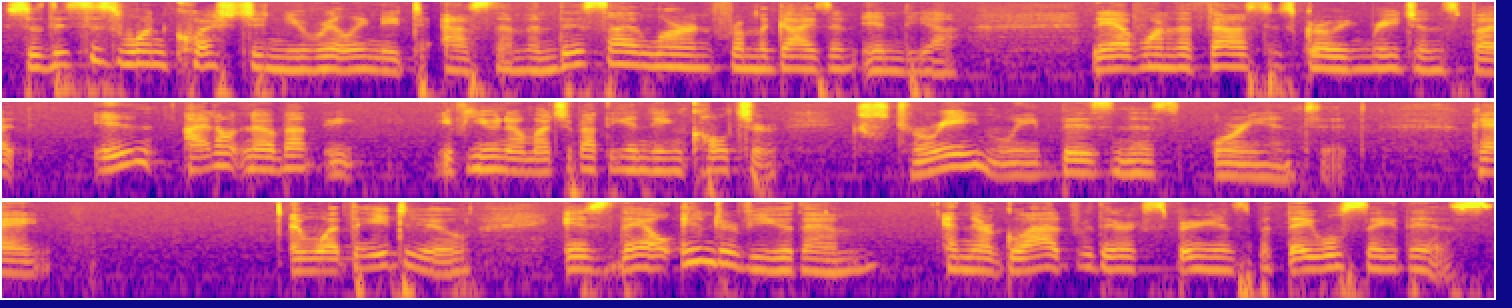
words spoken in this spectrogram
So this is one question you really need to ask them. And this I learned from the guys in India. They have one of the fastest growing regions, but in I don't know about the if you know much about the Indian culture, extremely business oriented. Okay? And what they do is they'll interview them and they're glad for their experience, but they will say this.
